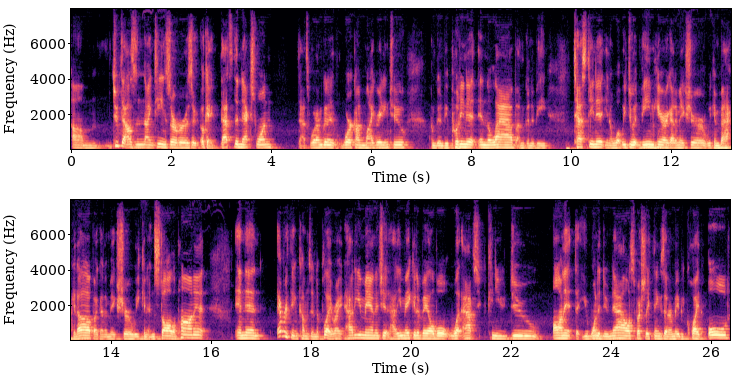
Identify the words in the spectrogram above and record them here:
um, 2019 server is okay. That's the next one. That's what I'm going to work on migrating to. I'm going to be putting it in the lab. I'm going to be testing it. You know what we do at Veeam here. I got to make sure we can back it up. I got to make sure we can install upon it, and then everything comes into play, right? How do you manage it? How do you make it available? What apps can you do on it that you want to do now, especially things that are maybe quite old?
